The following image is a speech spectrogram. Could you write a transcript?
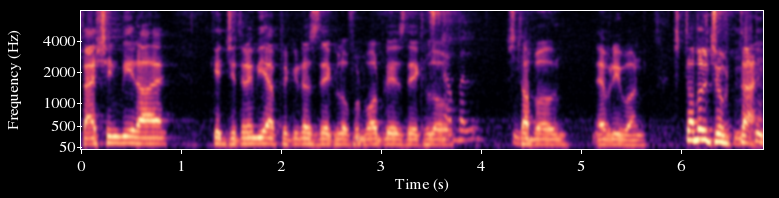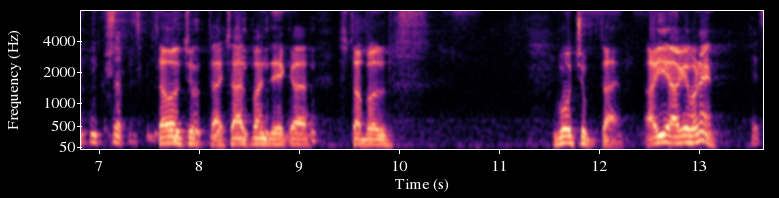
फ़ैशन भी रहा है कि जितने भी आप क्रिकेटर्स देख लो फुटबॉल प्लेयर्स देख लो. स्टबल। एवरीवन स्टबल चुपता है। स्टबल चुपता है चार पाँच का स्टबल। वो चुपता है। आइए आगे बढ़ें। Yes.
